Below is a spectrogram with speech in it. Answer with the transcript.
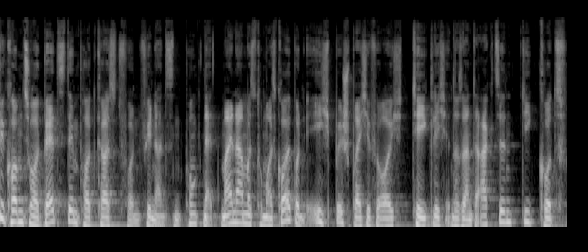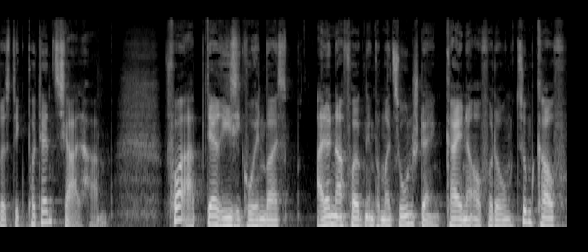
willkommen zu Hotbets, dem Podcast von Finanzen.net. Mein Name ist Thomas Kolb und ich bespreche für euch täglich interessante Aktien, die kurzfristig Potenzial haben. Vorab der Risikohinweis. Alle nachfolgenden Informationen stellen keine Aufforderung zum Kauf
